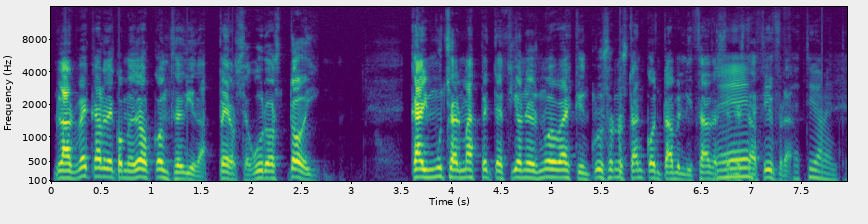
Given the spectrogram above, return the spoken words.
las becas de comedor concedidas, pero seguro estoy que hay muchas más peticiones nuevas que incluso no están contabilizadas en esta cifra. Efectivamente.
